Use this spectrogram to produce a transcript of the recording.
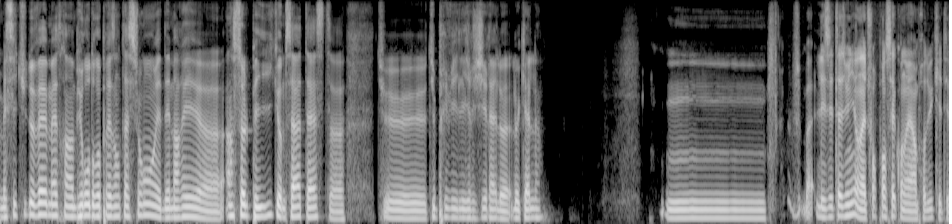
Mais si tu devais mettre un bureau de représentation et démarrer euh, un seul pays comme ça, test, euh, tu, tu, privilégierais lequel? Mmh, bah, Les États-Unis, on a toujours pensé qu'on avait un produit qui, était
